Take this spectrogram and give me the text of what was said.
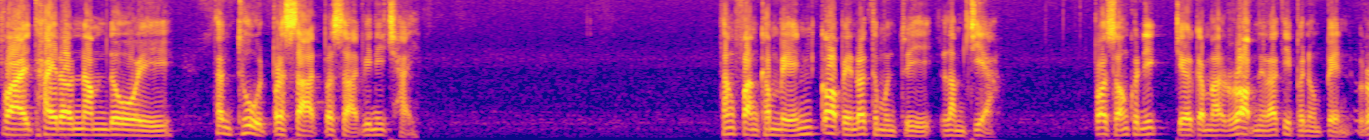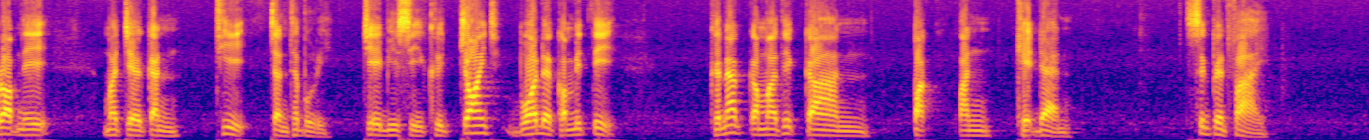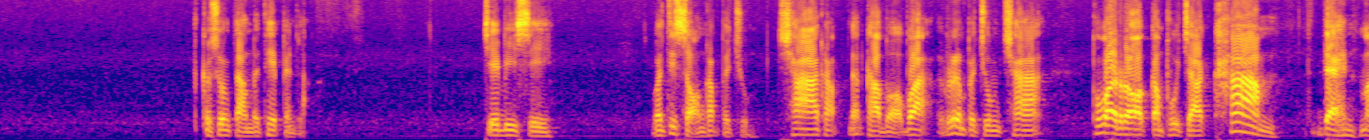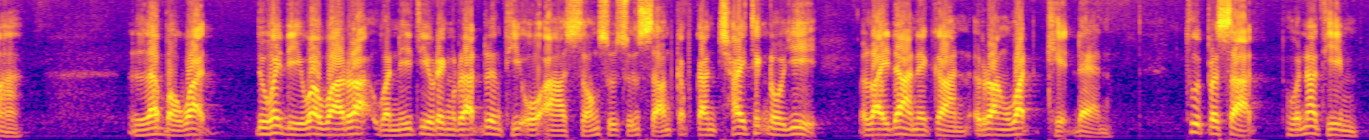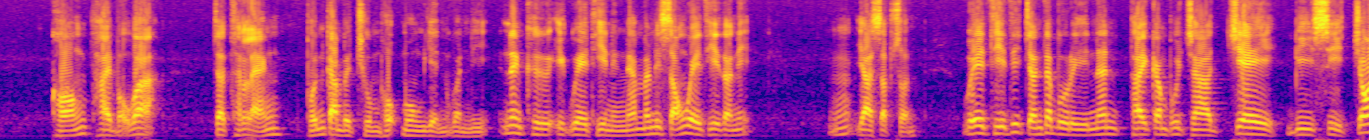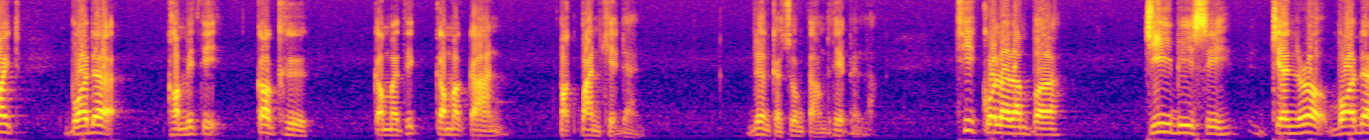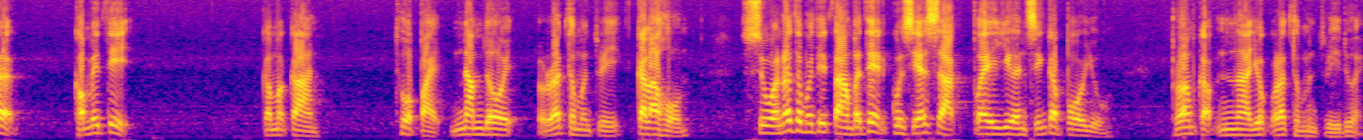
ฝ่ายไทยเรานำโดยท่านทูตประสาทประสาทวินิจฉัยทางฝั่งเขมรก็เป็นรัฐมนตรีลำเจีย เพราะสองคนนี้เจอกันมารอบหนึ่งแล้วที่พนมเปญรอบนี้มาเจอกันที่จันทบุรี JBC คือ Joint Border Committee คณะกรรมาการปักปันเขตแดน ซึ่งเป็นฝ่าย กระทรวงต่างประเทศเป็นหลัก JBC วันที่สองครับประชุม ช้าครับนักข่าวบอกว่าเริ่มประชุมช้า เพราะว่ารอกัมพูชาข้ามแดนมา และบอกว่าดูให้ดีว่าวาระวันนี้ที่เร่งรัดเรื่อง TOR 2003 กับการใช้เทคโนโลยี ไรด้าในการรังวัดเขตแดน ทูตประสาทหัวหน้าทีมของไทยบอกว่าจะถแถลงผลการประชุม6โมงเย็นวันนี้ นั่นคืออีกเวทีหนึ่งนะมันมีสองเวทีตอนนี้อืมอย่าสับสน เวทีที่จันทบุรีนั้นไทยกัมพูชา JBC Joint Border Committee ก็คือกรรมธิกรรมการปักปันเขตแดน เรื่องกระทรวงต่างประเทศเป็นหลัก ที่กัวลาลัมเปอร์ GBC General Border Committee กรรมการทั่วไปนำโดยรัฐมนตรีกลาโหม ส่วนรัฐมนตรีต่างประเทศคุณเสียศักดิ์ไปเยือนสิงคโปร์อยู่ พร้อมกับนายกรัฐมนตรีด้วย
